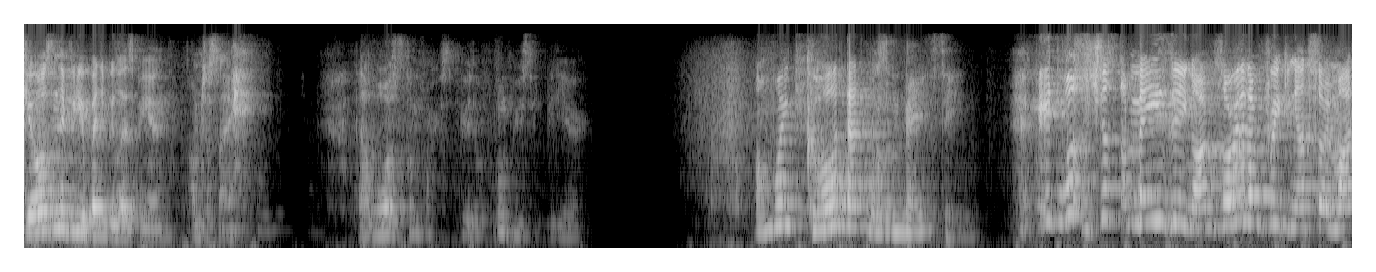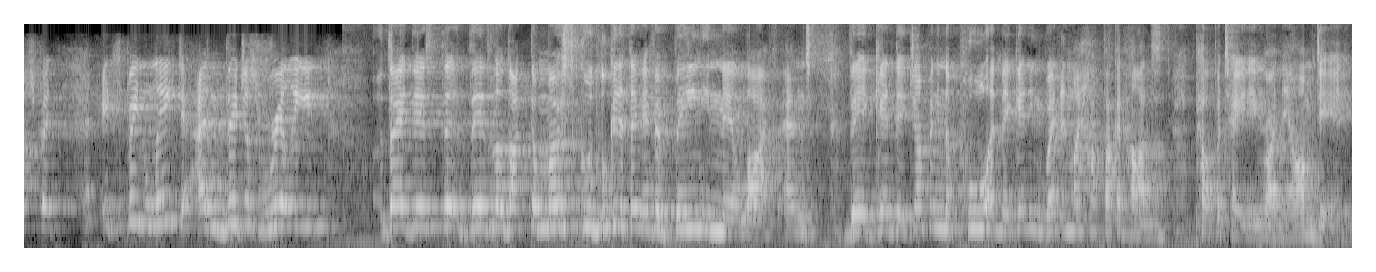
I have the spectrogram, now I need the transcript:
girls in the video better be lesbian. I'm just saying. That was the most beautiful music video. Oh my god, that was amazing. It was just amazing. I'm sorry that I'm freaking out so much, but it's been leaked and they're just really. They, they're, they're like the most good looking that they've ever been in their life, and they're get, they're jumping in the pool and they're getting wet, and my fucking heart's palpitating right now. I'm dead.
